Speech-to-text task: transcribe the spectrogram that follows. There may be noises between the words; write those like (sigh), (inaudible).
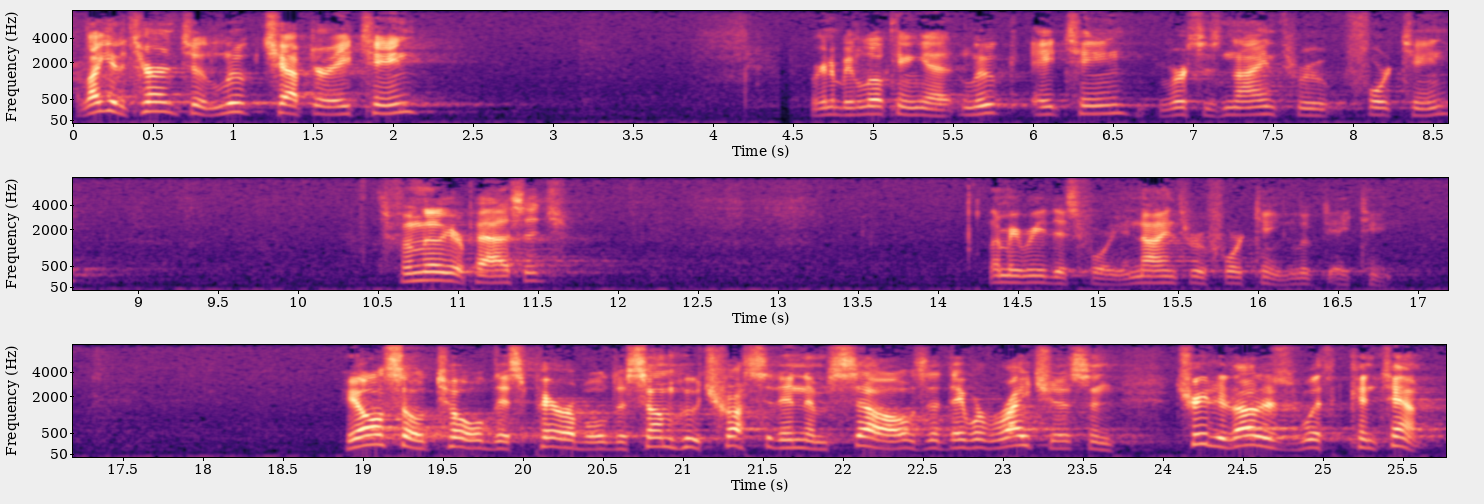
I'd like you to turn to Luke chapter 18. We're going to be looking at Luke 18, verses 9 through 14. It's a familiar passage. Let me read this for you 9 through 14, Luke 18. He also told this parable to some who trusted in themselves that they were righteous and treated others with contempt.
